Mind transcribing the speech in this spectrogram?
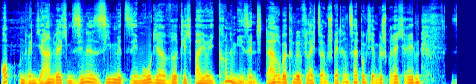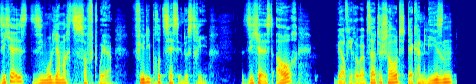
Ob und wenn ja, in welchem Sinne Sie mit Semodia wirklich Bioeconomy sind, darüber können wir vielleicht zu einem späteren Zeitpunkt hier im Gespräch reden. Sicher ist, Semodia macht Software für die Prozessindustrie. Sicher ist auch, wer auf ihre Webseite schaut, der kann lesen,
